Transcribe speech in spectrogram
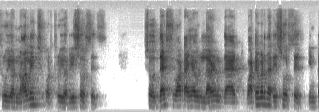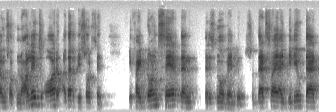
through your knowledge or through your resources. So that's what I have learned that whatever the resources in terms of knowledge or other resources, if I don't share, then there is no value. So that's why I believe that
